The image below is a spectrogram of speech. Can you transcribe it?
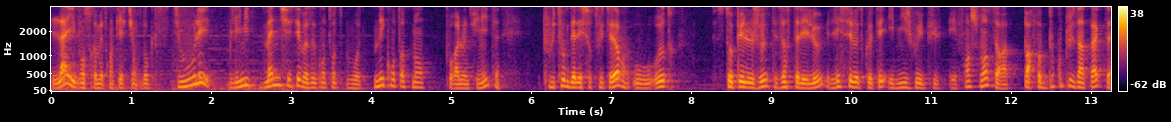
là ils vont se remettre en question. Donc si vous voulez limite manifester votre, votre mécontentement pour Halo Infinite, plutôt que d'aller sur Twitter ou autre, stoppez le jeu, désinstallez-le, laissez-le de côté et n'y jouez plus. Et franchement, ça aura parfois beaucoup plus d'impact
